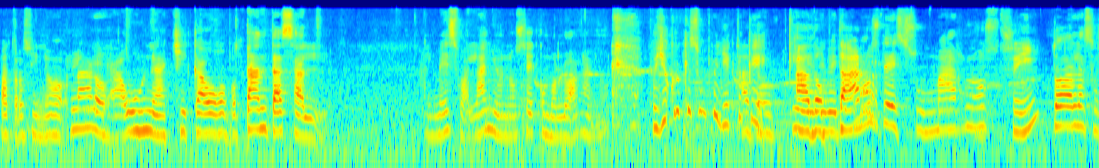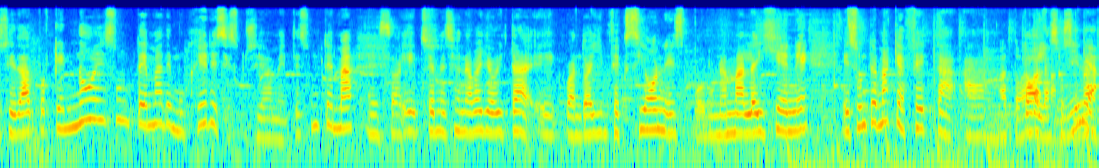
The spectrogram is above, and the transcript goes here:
patrocino claro. a una chica o tantas al, al mes o al año, no sé cómo lo hagan, ¿no? Pues yo creo que es un proyecto que, que deberíamos de sumarnos toda la sociedad, porque no es un tema de mujeres exclusivamente, es un tema, eh, te mencionaba yo ahorita, eh, cuando hay infecciones por una mala higiene, es un tema que afecta a, toda, la, sociedad,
